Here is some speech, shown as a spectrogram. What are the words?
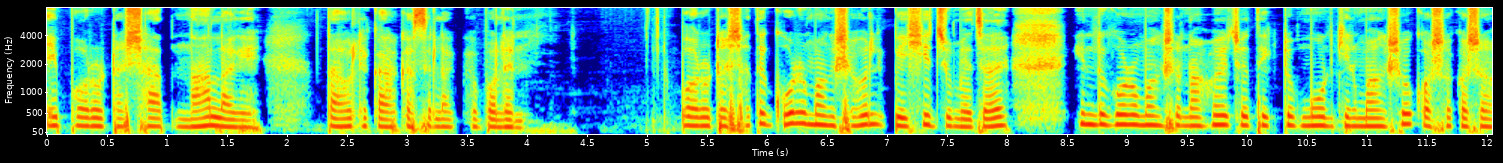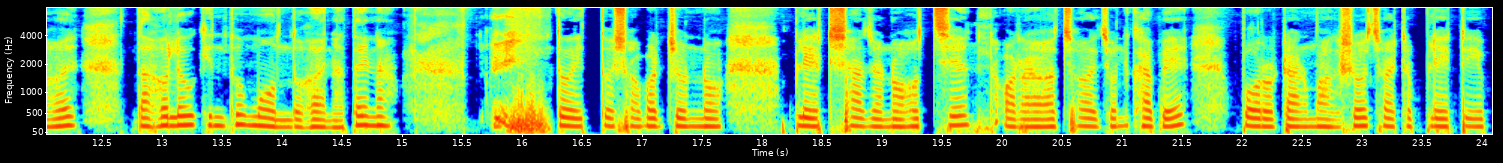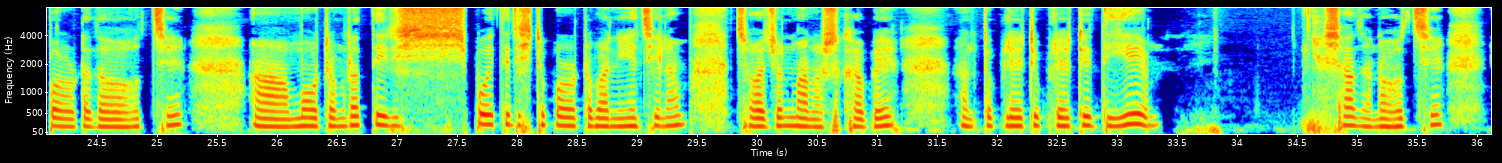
এই পরোটা স্বাদ না লাগে, তাহলে কার কাছে লাগবে বলেন? পরোটার সাথে গরুর মাংস হলে বেশি জমে যায়। কিন্তু গরুর মাংস না হয়ে যদি একটু মুরগির মাংস কষা কষা হয়, তাহলেও কিন্তু মন্দ হয় না, তাই না? তো এই তো সবার জন্য প্লেট সাজানো হচ্ছে। ওরা ছয়জন খাবে। পরোটার মাংস ছয়টা প্লেটে পরোটা দেওয়া হচ্ছে। মোট আমরা তিরিশ, পঁয়ত্রিশটা পরোটা বানিয়েছিলাম। ছয়জন মানুষ খাবে। তো প্লেটে প্লেটে দিয়ে সাজানো হচ্ছে।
